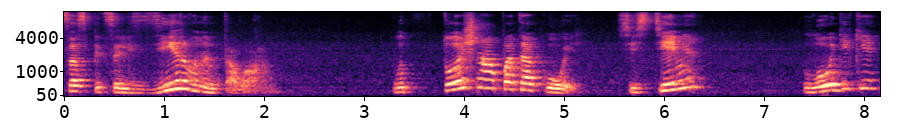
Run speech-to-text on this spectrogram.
со специализированным товаром. Вот точно по такой системе логики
